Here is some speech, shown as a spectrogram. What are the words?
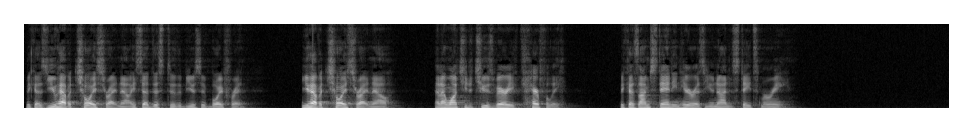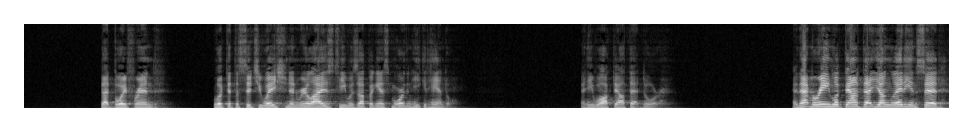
Because you have a choice right now. He said this to the abusive boyfriend. You have a choice right now, and I want you to choose very carefully because I'm standing here as a United States Marine. That boyfriend looked at the situation and realized he was up against more than he could handle. And he walked out that door. And that Marine looked down at that young lady and said,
